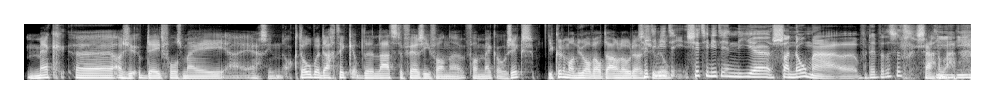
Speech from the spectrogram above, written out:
Mac. eh, als je update, volgens mij ja, ergens in oktober, dacht ik, op de laatste versie van, eh, van Mac OS X. Je kunt hem al nu al wel downloaden als Zit je niet, zit hij niet in die eh, Sanoma, eh, wat is het? Sanoma. Die, die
